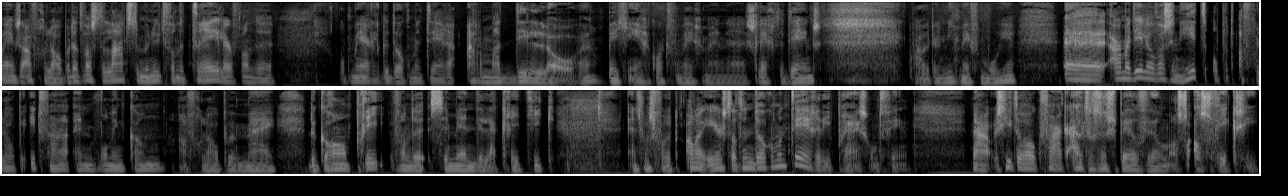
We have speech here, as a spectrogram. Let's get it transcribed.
Opeens afgelopen. Dat was de laatste minuut van de trailer van de opmerkelijke documentaire Armadillo. Hè? Beetje ingekort vanwege mijn eh, slechte Deens. Ik wou je er niet mee vermoeien. Eh, Armadillo was een hit op het afgelopen ITVA... en won in Cannes afgelopen mei de Grand Prix van de Semaine de la Critique. En het was voor het allereerst dat een documentaire die prijs ontving. Nou, ziet er ook vaak uit als een speelfilm, als, als fictie.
